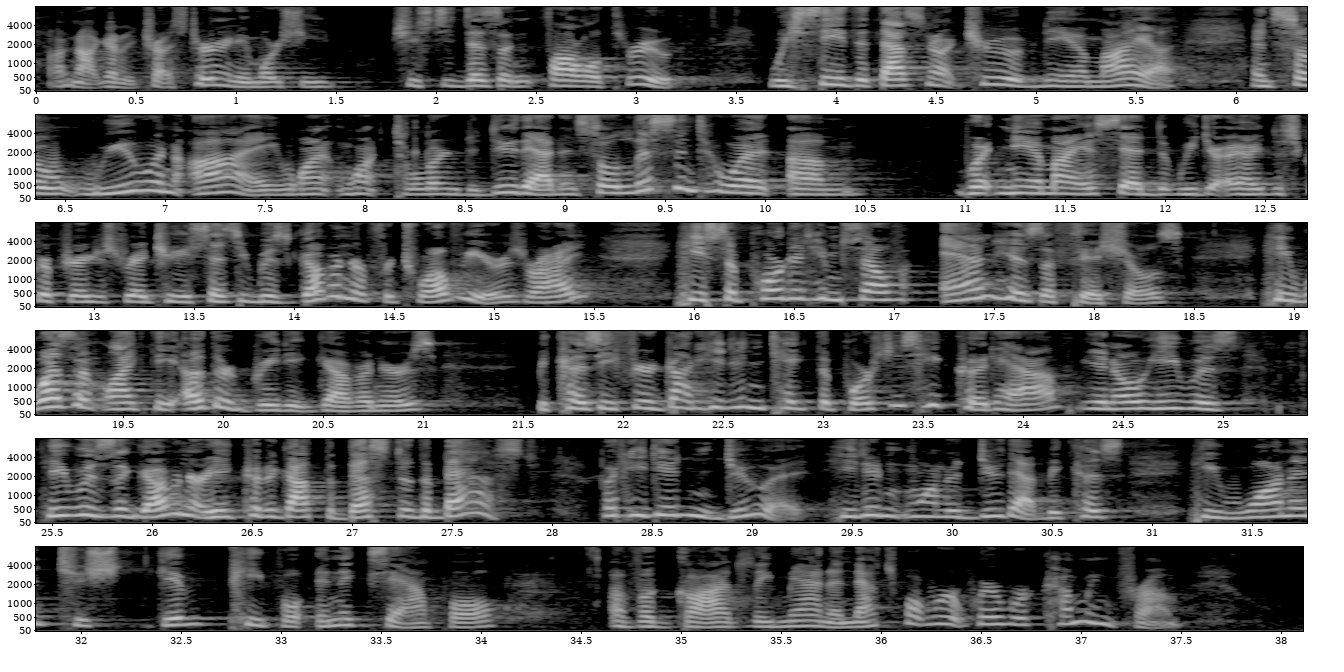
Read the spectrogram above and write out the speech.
I'm not going to trust her anymore. She, she, she doesn't follow through. We see that that's not true of Nehemiah. And so you and I want, want to learn to do that. And so listen to what um, what Nehemiah said that we uh, the scripture I just read to you. He says he was governor for 12 years, right? He supported himself and his officials. He wasn't like the other greedy governors because he feared God. He didn't take the portions he could have. You know, he was he was the governor. He could have got the best of the best. But he didn't do it. He didn't want to do that because he wanted to sh- give people an example of a godly man. And that's what we're, where we're coming from.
